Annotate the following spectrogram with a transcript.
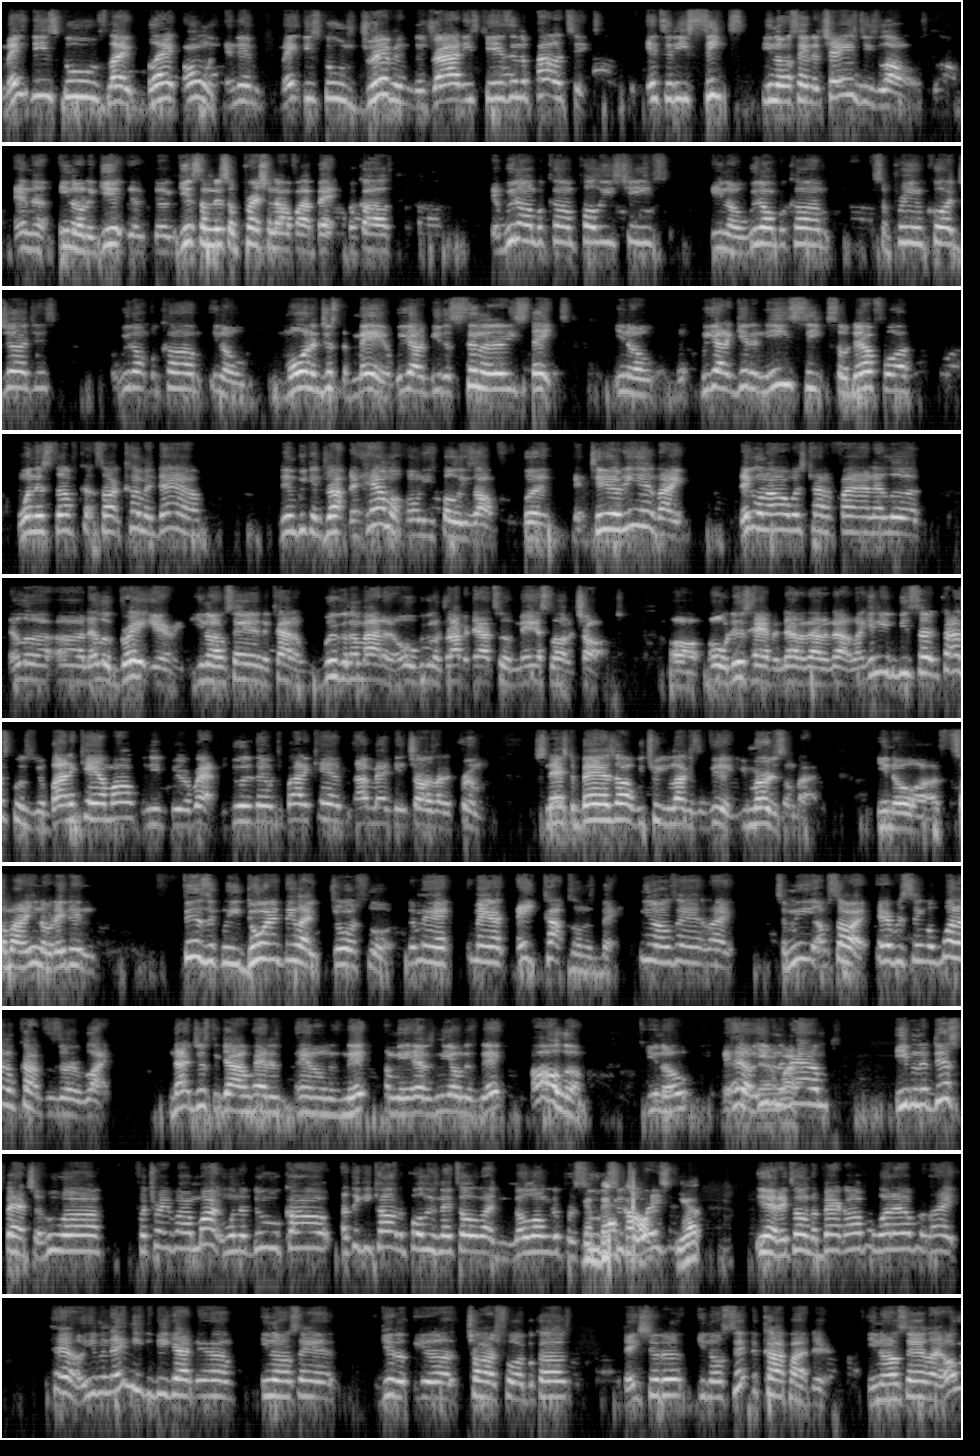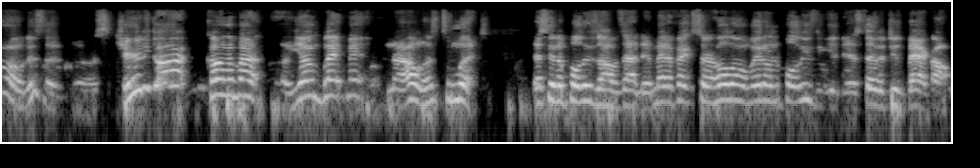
make these schools like black only and then make these schools driven to drive these kids into politics, into these seats, you know what I'm saying, to change these laws and to, you know, to get to get some of this oppression off our back because if we don't become police chiefs, you know, we don't become Supreme Court judges, we don't become, you know, more than just the mayor. We got to be the senator of these states. You know, we got to get in these seats. So therefore, when this stuff start coming down, then we can drop the hammer on these police officers. But until then, like they're gonna always kind of find that little that little uh, that little gray area. You know what I'm saying? To kind of wiggle them out of oh, we're gonna drop it down to a manslaughter charge. Or oh, this happened, da da da da. Like it need to be certain consequences. Your body cam off, it need to be a wrap. You do anything with your body cam, I'm not getting charged like a criminal. Snatch the bands off, we treat you like a civilian. You murder somebody. You know, uh, somebody, you know, they didn't physically do anything like George Floyd. The man, the man got eight cops on his back. You know what I'm saying? Like, to me, I'm sorry, every single one of them cops deserve life. Not just the guy who had his hand on his neck, I mean, had his knee on his neck, all of them. You know, hell, even the damn, even the dispatcher who, uh, for Trayvon Martin, when the dude called, I think he called the police and they told him, like, no longer to pursue the situation. Off. Yep. Yeah, they told him to back off or whatever. Like, hell, even they need to be goddamn, you know what I'm saying, get a, get a charge for it because they should have, you know, sent the cop out there. You know what I'm saying? Like, hold on, this is a, a security guard calling about a young black man. No, hold on, that's too much. Let's send the police officer out there. Matter of fact, sir, hold on, wait on the police to get there instead of just back off.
